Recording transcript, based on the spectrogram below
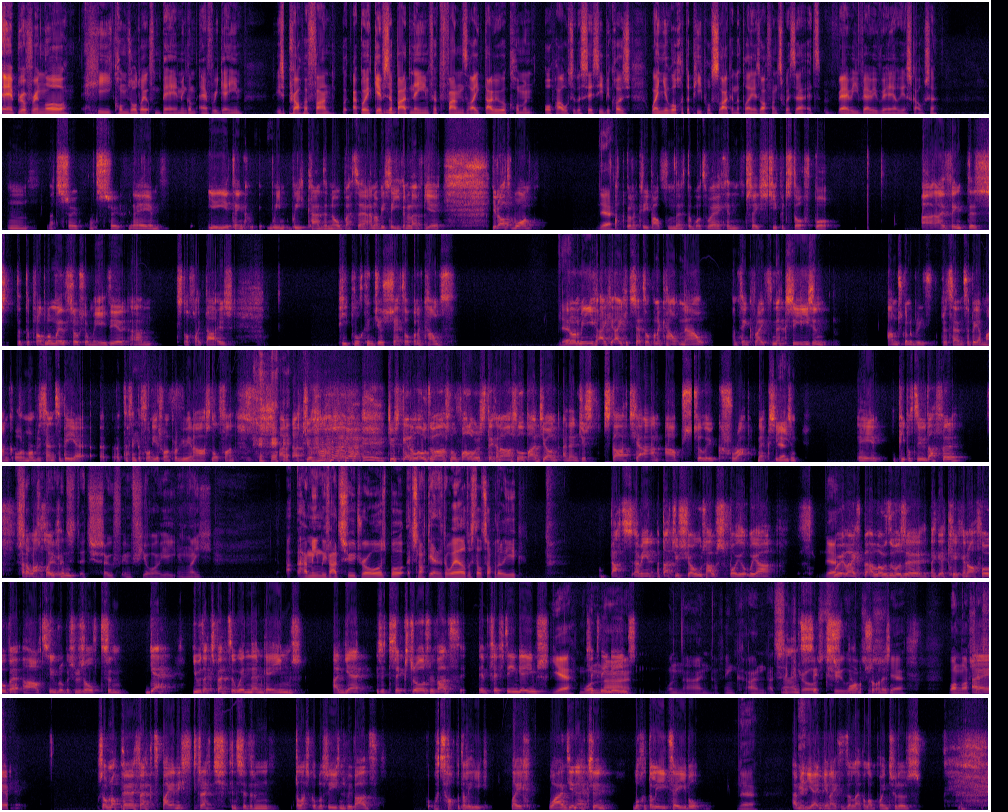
uh, brother-in-law. He comes all the way up from Birmingham every game. He's a proper fan, but but it gives a bad name for fans like that who are coming up out of the city because when you look at the people slagging the players off on Twitter, it's very very rarely a Scouser. That's true. That's true. Um, you you think we we kind of know better, and obviously you're gonna have your your odd one Yeah, gonna creep out from the, the woodwork and say stupid stuff, but I, think there's the, the problem with social media and stuff like that is people can just set up an account. yeah, You know what I mean? I, could- I could set up an account now and think, right, next season, I'm just going to be, pretend to be a man, or I'm going to pretend to be a, a, I think the funniest one probably be an Arsenal fan. and just, just get a load of Arsenal followers, stick an Arsenal badge on, and then just start chatting absolute crap next Yeah. Um, people do that for, for a laugh, like, and it's, it's so infuriating. Like, I, I mean, we've had two draws, but it's not the end of the world. We're still top of the league. that's, I mean, that just shows how spoilt we are. Yeah, Where like a load of us are, are kicking off over our oh two rubbish results and yeah you would expect to win them games and yet is it six draws we've had in 15 games yeah, one 16 nine, games. Nine, I think, and had six Nine, draws, six, two losses. yeah, one loss. um, so I'm not perfect by any stretch considering the last couple of seasons we've had but we're top of the league like wind your necks in look at the league table yeah. I mean yeah United's a level on points with us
